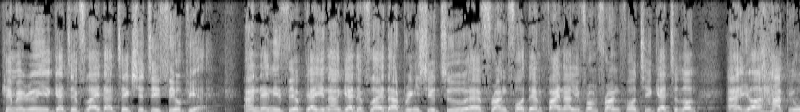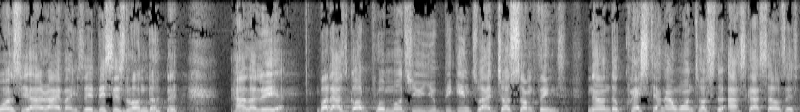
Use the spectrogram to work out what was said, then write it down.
Cameroon you get a flight that takes you to Ethiopia. And then Ethiopia, you now get the flight that brings you to uh, Frankfurt. Then finally, from Frankfurt, you get to London. Uh, you're happy once you arrive and you say, This is London. Hallelujah. But as God promotes you, you begin to adjust some things. Now, the question I want us to ask ourselves is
